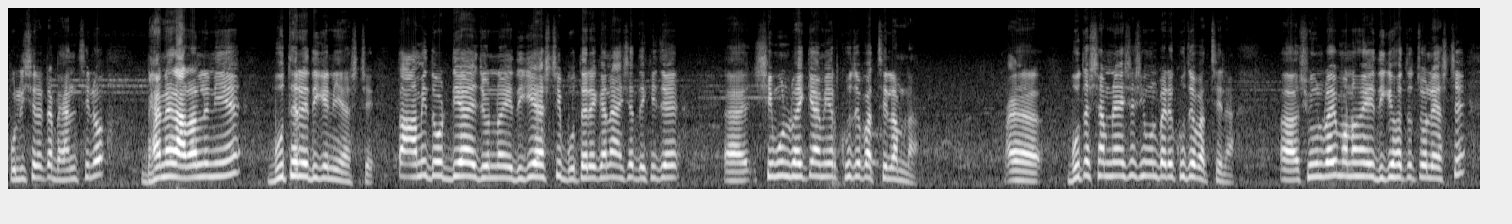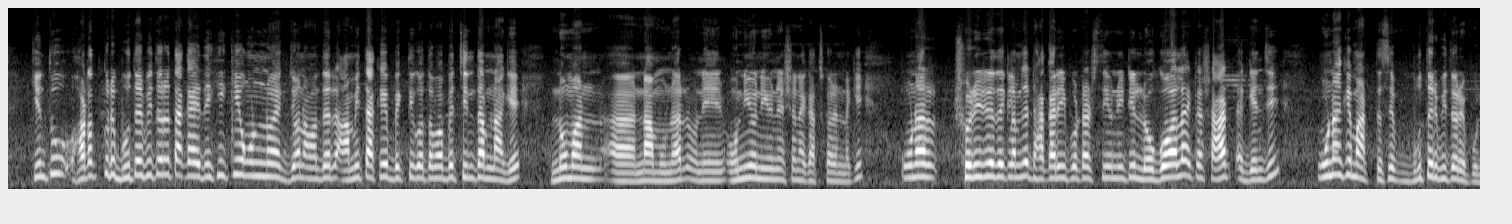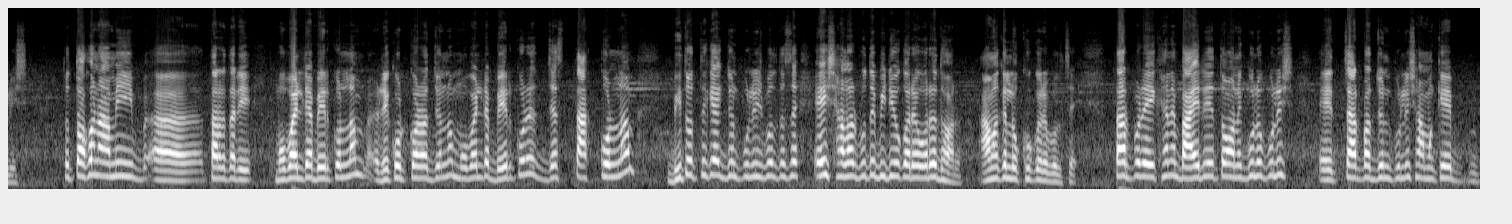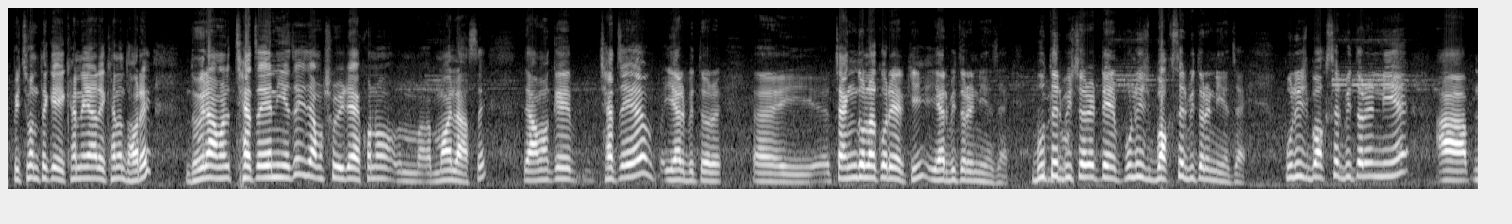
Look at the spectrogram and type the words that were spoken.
পুলিশের একটা ভ্যান ছিল, ভ্যানের আড়ালে নিয়ে বুথের এদিকে নিয়ে আসছে। তো আমি দৌড় দিয়ে এই জন্য এদিকে আসছি, বুথের এখানে এসে দেখি যে শিমুল ভাইকে আমি আর খুঁজে পাচ্ছিলাম না। বুথের সামনে এসে শিমুল ভাইকে খুঁজে পাচ্ছি না। শিমুল ভাই মনে হয় এদিকে হয়তো চলে আসছে, কিন্তু হঠাৎ করে ভূতের ভিতরে তাকায় দেখি কি অন্য একজন, আমাদের, আমি তাকে ব্যক্তিগতভাবে চিনতাম না আগে, নোমান নাম উনার উনি, উনিও নিউ নেশনে কাজ করেন নাকি ওনার শরীরে দেখলাম যে ঢাকা রিপোর্টার্স ইউনিটির লোগোওয়ালা একটা শার্ট গেঞ্জি ওনাকে মারতেছে বুথের ভিতরে পুলিশ। তো তখন আমি তাড়াতাড়ি মোবাইলটা বের করলাম রেকর্ড করার জন্য মোবাইলটা বের করে জাস্ট তাক করলাম। ভিতর থেকে একজন পুলিশ বলতেছে, এই শালার বুথে ভিডিও করে, ওরে ধর। আমাকে লক্ষ্য করে বলছে। তারপরে এখানে বাইরে তো অনেকগুলো পুলিশ চার পাঁচজন পুলিশ আমাকে পিছন থেকে এখানে আর এখানে ধরে ধরে আমার ছেঁচাইয়ে নিয়ে যায় যে আমার শরীরে এখনও ময়লা আছে। যে আমাকে ছেঁচে ইয়ার ভিতরে এই চ্যাংদোলা করে আর কি ইয়ার ভিতরে নিয়ে যায়। বুথের ভিতরে পুলিশ বক্সের ভিতরে নিয়ে যায়। পুলিশ বক্সের ভিতরে নিয়ে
